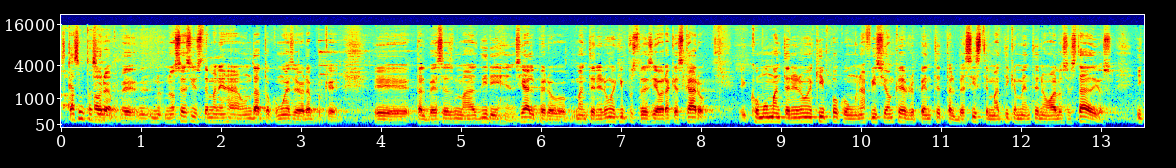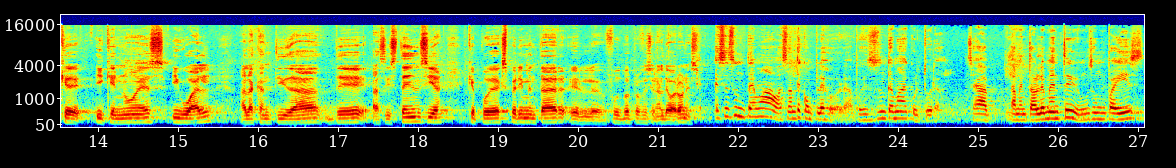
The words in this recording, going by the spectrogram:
es casi imposible. Ahora, eh, no, sé si usted maneja un dato como ese, ¿verdad? Porque eh, tal vez es más dirigencial, pero mantener un equipo, usted decía ahora que es caro. Eh, ¿Cómo mantener un equipo con una afición que de repente tal vez sistemáticamente no va a los estadios y que, y que no es igual a la cantidad de asistencia que puede experimentar el fútbol profesional de varones. Ese es un tema bastante complejo, ¿verdad? Porque es un tema de cultura. O sea, lamentablemente vivimos en un país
